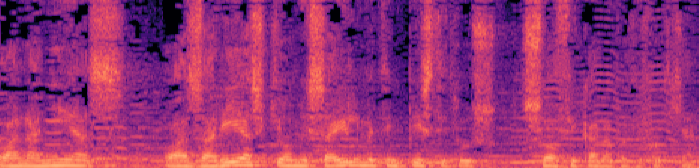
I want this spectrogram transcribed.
Ο Ανανίας, ο Αζαρίας και ο Μισαήλ με την πίστη τους σώθηκαν από τη φωτιά.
